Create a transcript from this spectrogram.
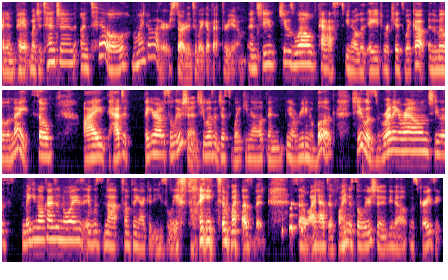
I didn't pay much attention until my daughter started to wake up at 3 a.m. And she she was well past, you know, the age where kids wake up in the middle of the night. So I had to figure out a solution. She wasn't just waking up and, you know, reading a book. She was running around, she was making all kinds of noise. It was not something I could easily explain to my husband. So I had to find a solution, you know. It was crazy.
